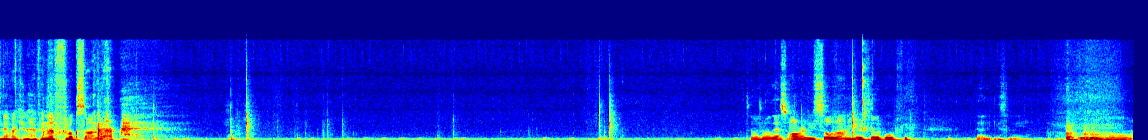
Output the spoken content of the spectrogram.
Never can have enough flux on there. That's already sold on here so it won't fit that easily. Oh.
